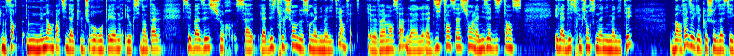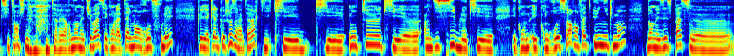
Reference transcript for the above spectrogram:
une, forte, une énorme partie de la culture européenne et occidentale, c'est basé sur sa, la destruction de son animalité, en fait. Il y avait vraiment ça, la, la distanciation, la mise à distance et la destruction de son animalité bah en fait il y a quelque chose d'assez excitant finalement à l'intérieur. Non mais tu vois c'est qu'on l'a tellement refoulé qu'il y a quelque chose à l'intérieur qui, qui est qui est honteux, qui est euh, indicible, qui est et qu'on et qu'on ressort en fait uniquement dans les espaces euh,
